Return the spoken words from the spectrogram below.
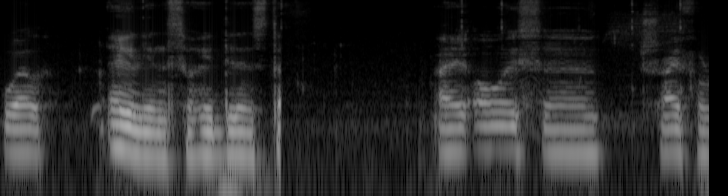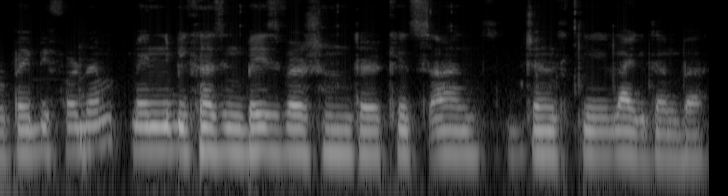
well, alien, so he didn't start. I always uh, try for baby for them, mainly because in base version their kids aren't genetically like them, but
